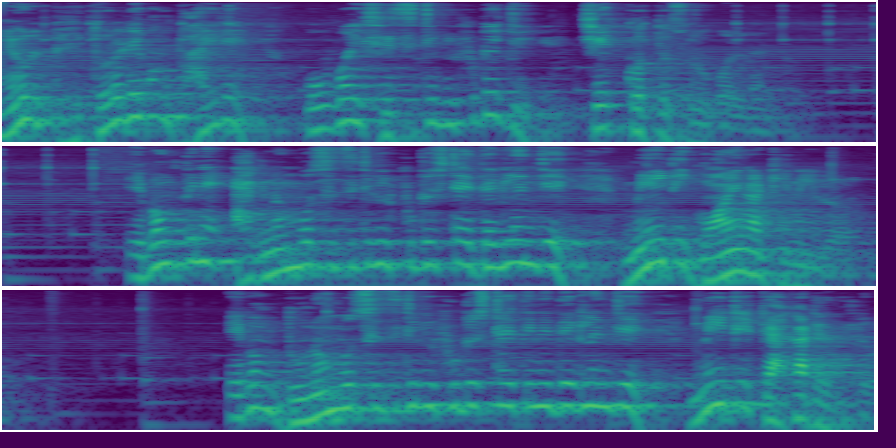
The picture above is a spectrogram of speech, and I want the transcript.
মেহুল ভিতরের এবং বাইরে উভয় সিসিটিভি ফুটেজই চেক করতে শুরু করলেন। এবং তিনি এক নম্বর সিসিটিভি ফুটেজটাই দেখলেন যে মেয়েটি গয়নাটি নিল। এবং দু নম্বর সিসিটিভি ফুটেজটাই তিনি দেখলেন যে মেয়েটি টাকাটা দিল।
